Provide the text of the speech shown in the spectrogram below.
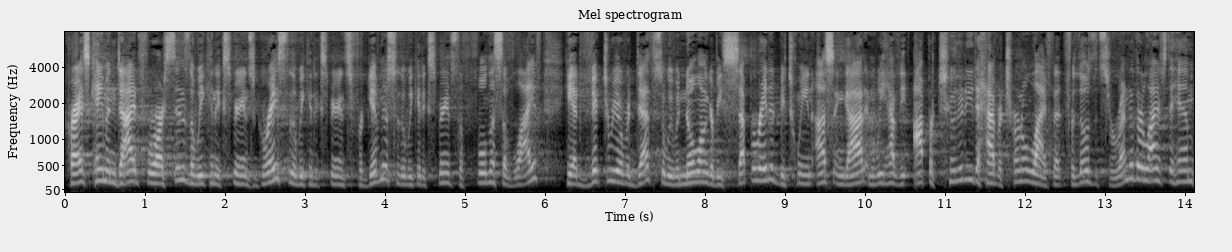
Christ came and died for our sins that we can experience grace, so that we can experience forgiveness, so that we could experience the fullness of life. He had victory over death, so we would no longer be separated between us and God, and we have the opportunity to have eternal life. That for those that surrender their lives to Him,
